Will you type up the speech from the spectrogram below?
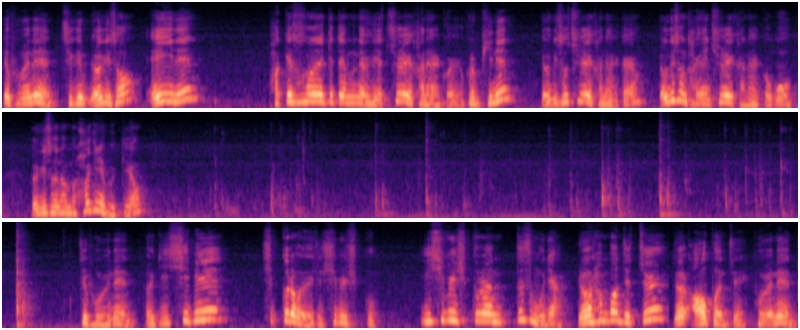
이거 보면은 지금 여기서 A는 밖에서 선언했기 때문에 여기에 출력이 가능할 거예요. 그럼 B는 여기서 출력이 가능할까요? 여기서는 당연히 출력이 가능할 거고 여기서는 한번 확인해 볼게요. 지금 보면은 여기 11, 19라고 되어 있죠. 11, 19. 이 11, 19라는 뜻은 뭐냐? 11번째 줄, 19번째. 보면은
